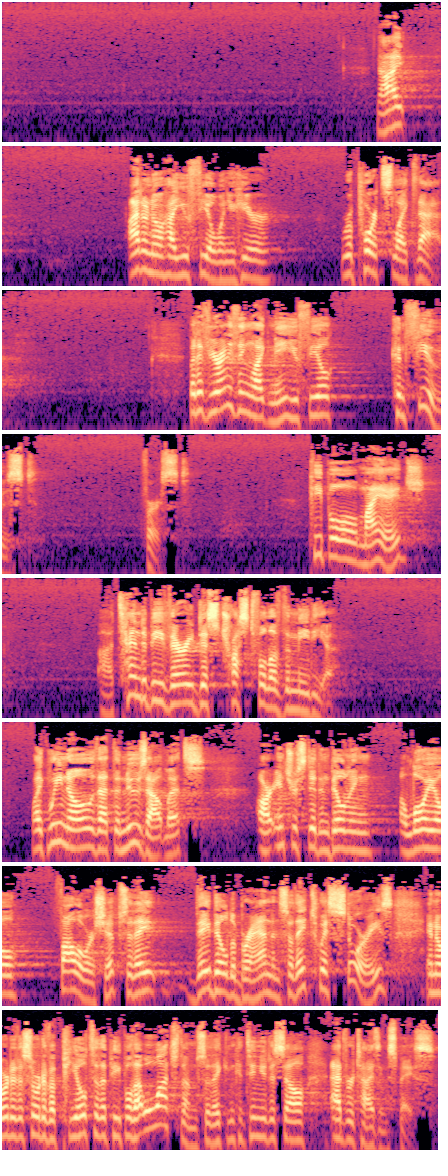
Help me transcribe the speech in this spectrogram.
Now, I, I don't know how you feel when you hear reports like that. But if you're anything like me, you feel confused first. People my age uh, tend to be very distrustful of the media. Like we know that the news outlets are interested in building a loyal followership, so they they build a brand, and so they twist stories in order to sort of appeal to the people that will watch them so they can continue to sell advertising space.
